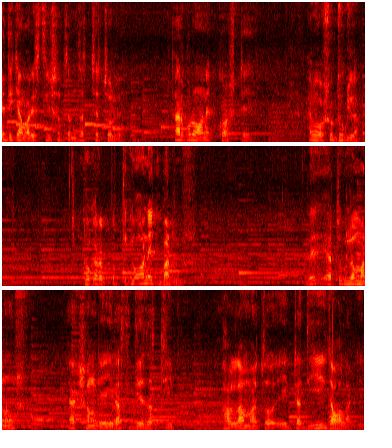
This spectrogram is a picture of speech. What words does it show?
এদিকে আমার স্ত্রী সন্তান যাচ্ছে চলে। তারপরে অনেক কষ্টে আমি অবশ্য ঢুকলাম। ঢোকার পর থেকে অনেক মানুষ। এতগুলো মানুষ একসঙ্গে এই রাস্তা দিয়ে যাচ্ছি। ভাবলাম হয়তো এইটা দিয়েই যাওয়া লাগে।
